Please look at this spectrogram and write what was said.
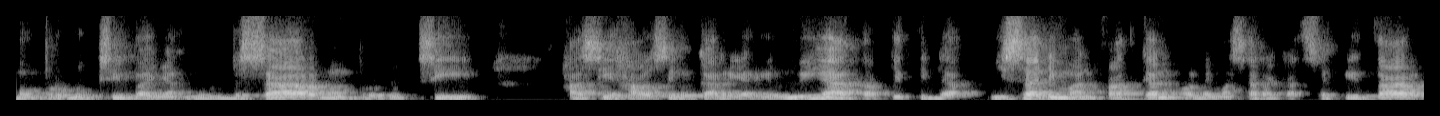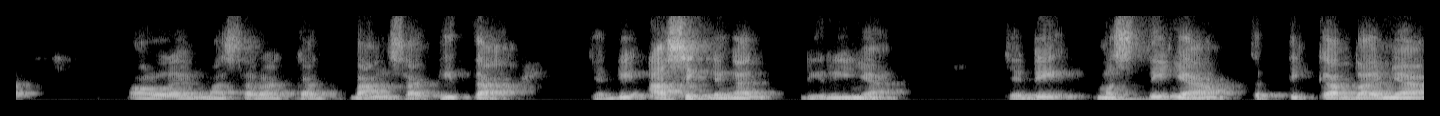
memproduksi banyak guru besar, memproduksi hasil-hasil karya ilmiah, tapi tidak bisa dimanfaatkan oleh masyarakat sekitar, oleh masyarakat bangsa kita. Jadi asik dengan dirinya. Jadi mestinya ketika banyak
